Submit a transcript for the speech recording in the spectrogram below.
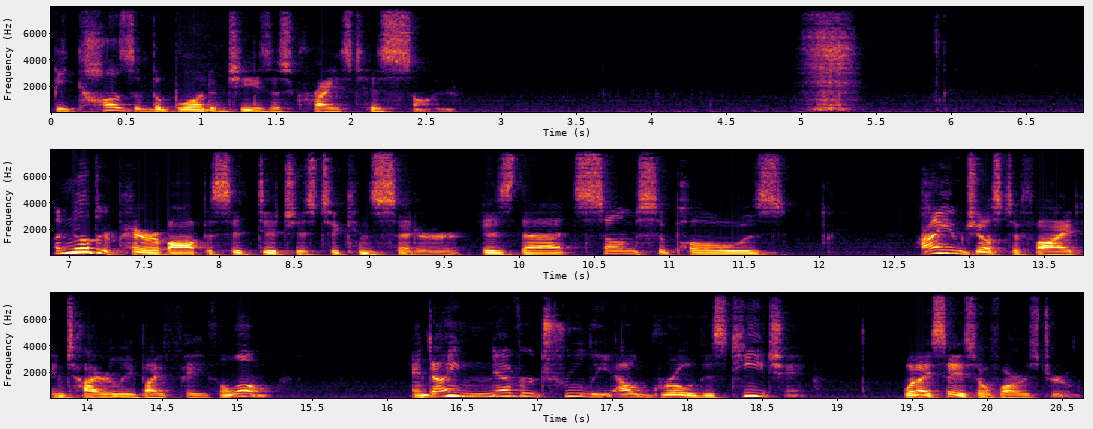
because of the blood of Jesus Christ, his Son. Another pair of opposite ditches to consider is that some suppose I am justified entirely by faith alone. And I never truly outgrow this teaching. What I say so far is true.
